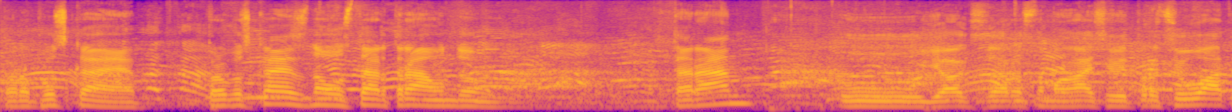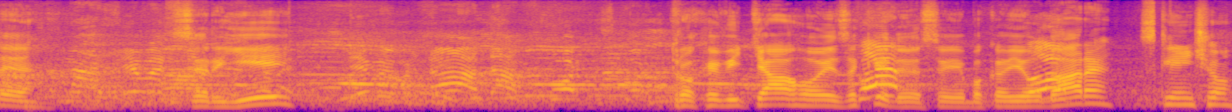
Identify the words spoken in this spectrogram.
Пропускає. Пропускає знову старт раунду. Таран. У як зараз намагається відпрацювати Сергій. Трохи відтягує і закидує свої бокові удари з клінчу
